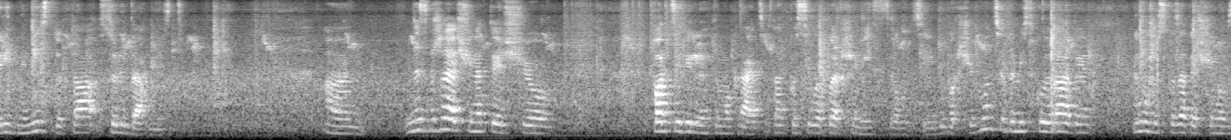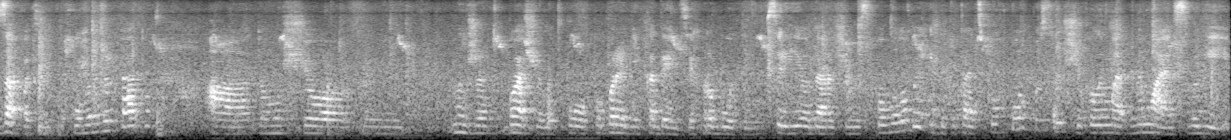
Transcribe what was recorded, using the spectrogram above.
рідне місто та солідарність. Е, Незважаючи на те, що партія вільних демократів так посіла перше місце у цій виборчій гонці до міської ради, не можу сказати, що ми в захваті від такого результату, а тому що ми вже бачили по попередніх каденціях роботи Сергія Одарича міського голови і депутатського корпусу, що коли мер не має своєї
